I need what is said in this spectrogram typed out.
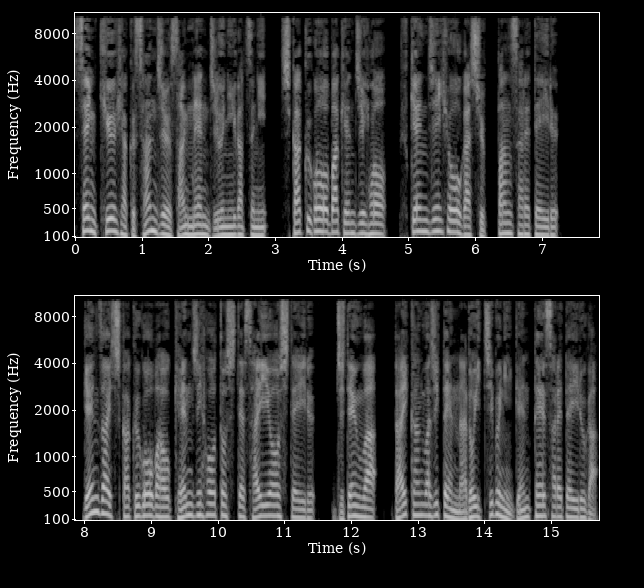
1933年12月に、四角合馬検事法、不検事法が出版されている。現在四角合馬を検事法として採用している。辞典は、大漢和辞典など一部に限定されているが、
